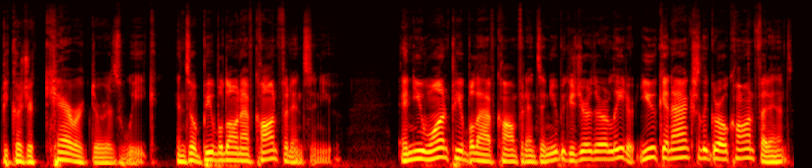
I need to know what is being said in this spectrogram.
because your character is weak. And so people don't have confidence in you. And you want people to have confidence in you because you're their leader. You can actually grow confidence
